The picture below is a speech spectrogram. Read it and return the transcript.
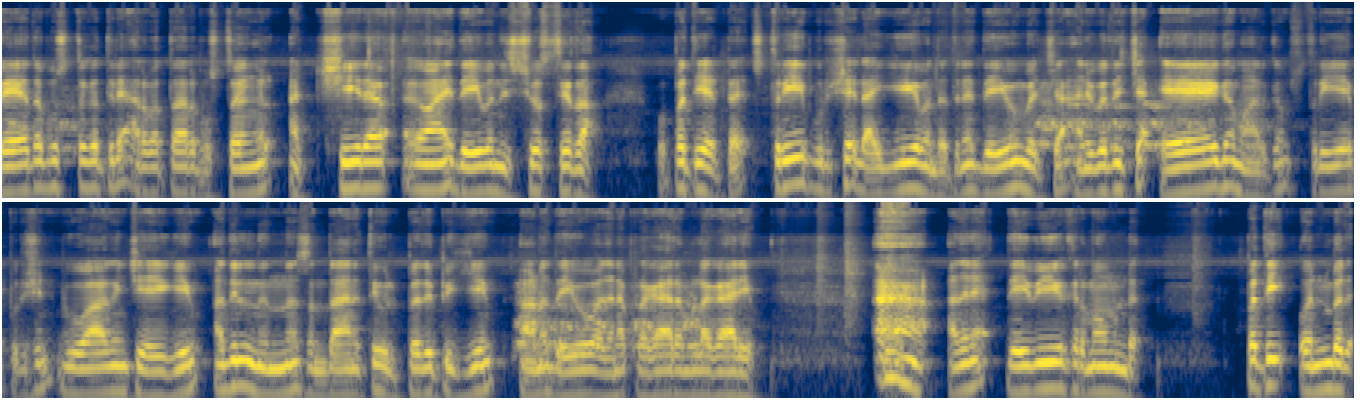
വേദപുസ്തകത്തിലെ അറുപത്താറ് പുസ്തകങ്ങൾ അക്ഷീരമായ ദൈവനിശ്വസ്യത മുപ്പത്തിയെട്ട് സ്ത്രീ പുരുഷ ലൈംഗിക ബന്ധത്തിന് ദൈവം വെച്ച അനുവദിച്ച ഏക മാർഗം സ്ത്രീയെ പുരുഷൻ വിവാഹം ചെയ്യുകയും അതിൽ നിന്ന് സന്താനത്തെ ഉൽപ്പാദിപ്പിക്കുകയും ആണ് ദൈവവചന പ്രകാരമുള്ള കാര്യം. അതിന് ദൈവീക ക്രമമുണ്ട്. മുപ്പത്തി ഒൻപത്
